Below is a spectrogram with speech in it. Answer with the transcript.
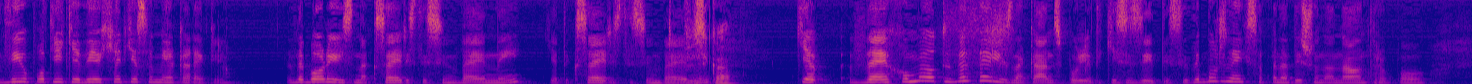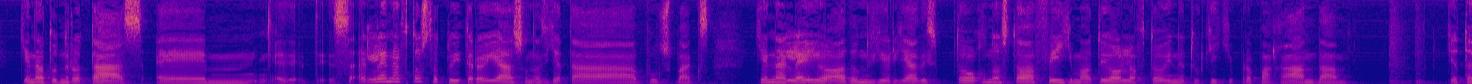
δύο πόδια και δύο χέρια σε μία καρέκλα. Δεν μπορείς να ξέρεις τι συμβαίνει, γιατί ξέρεις τι συμβαίνει. Φυσικά. Και δέχομαι ότι δεν θέλεις να κάνεις πολιτική συζήτηση. Δεν μπορείς να έχεις απέναντί σου έναν άνθρωπο και να τον ρωτάς. Ε, ε, σ- λένε αυτό στο Twitter, ο Ιάσονας για τα pushbacks και να λέει ο Άδωνος Γεωργιάδης το γνωστό αφήγημα ότι όλο αυτό είναι τουρκική προπαγάνδα και, το,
